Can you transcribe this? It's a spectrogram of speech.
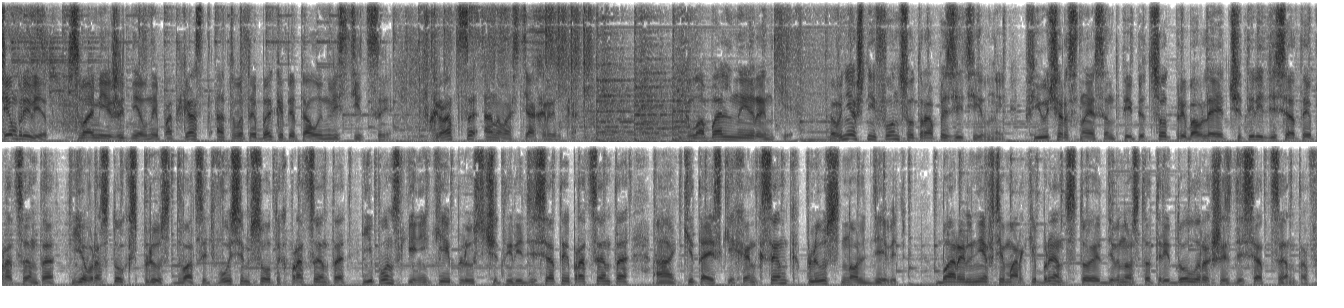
Всем привет! С вами ежедневный подкаст от ВТБ «Капитал Инвестиции». Вкратце о новостях рынка. Глобальные рынки – Внешний фон с утра позитивный. Фьючерс на S&P 500 прибавляет 0,4%, Евростокс плюс 28%, японский Никей плюс 0,4%, а китайский Хэнк Сэнк плюс 0,9%. Баррель нефти марки Brent стоит 93 доллара 60 центов.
